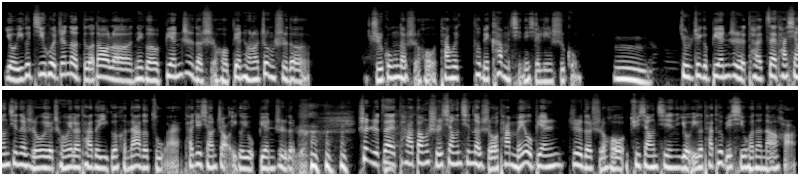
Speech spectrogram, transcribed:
有一个机会真的得到了那个编制的时候，变成了正式的职工的时候，他会特别看不起那些临时工。嗯就是这个编制，他在他相亲的时候也成为了他的一个很大的阻碍。他就想找一个有编制的人，甚至在他当时相亲的时候，他没有编制的时候去相亲，有一个他特别喜欢的男孩儿，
